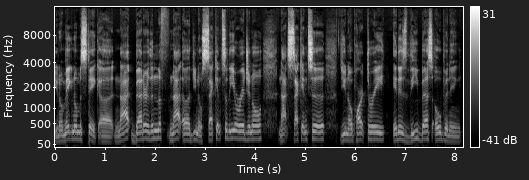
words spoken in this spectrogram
You know, make no mistake, uh, not better than the, not, uh, you know, second to the original, not second to, you know, part three. It is the best opening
